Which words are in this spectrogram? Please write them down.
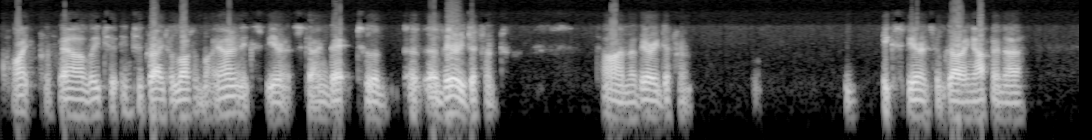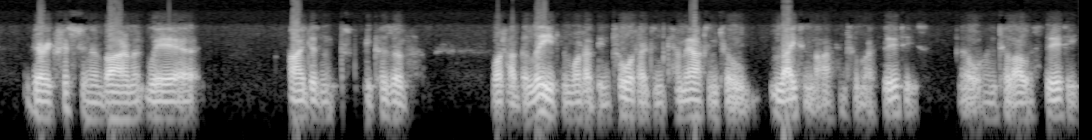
quite profoundly to integrate a lot of my own experience going back to a, a, a very different time, a very different experience of growing up in a very Christian environment where I didn't, because of what I believed and what I'd been taught, I didn't come out until late in life, until my 30s, or until I was 30.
